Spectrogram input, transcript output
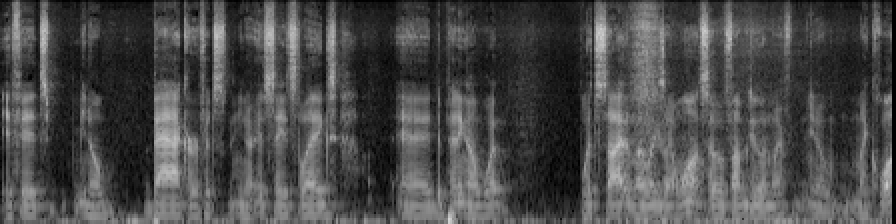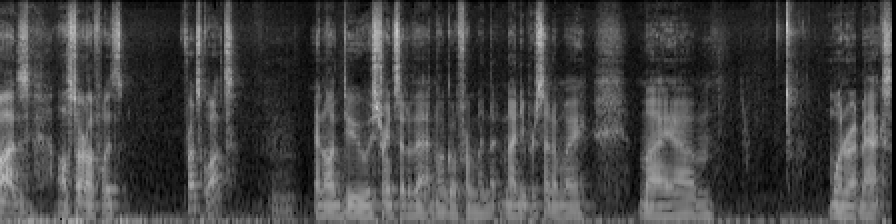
If it's you know back or if it's you know say it's legs, and depending on what what side of my legs I want. So if I'm doing my you know my quads, I'll start off with front squats, and I'll do a strength set of that, and I'll go from my ninety percent of my my um, one rep max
